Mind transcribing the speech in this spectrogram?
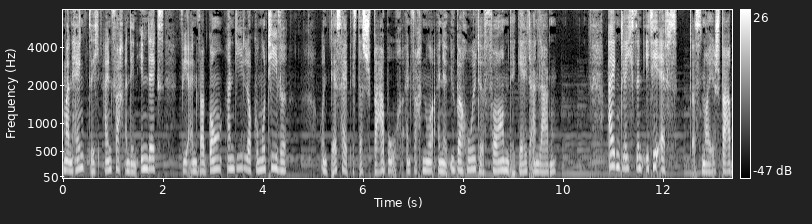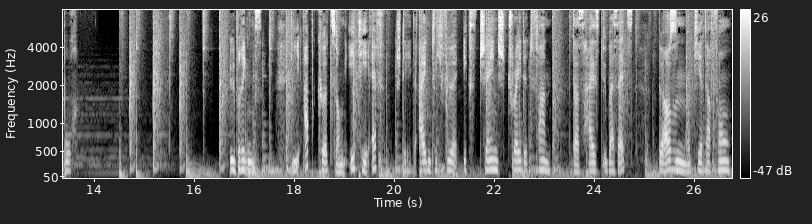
Man hängt sich einfach an den Index wie ein Waggon an die Lokomotive. Und deshalb ist das Sparbuch einfach nur eine überholte Form der Geldanlagen. Eigentlich sind ETFs das neue Sparbuch. Übrigens, die Abkürzung ETF steht eigentlich für Exchange Traded Fund. Das heißt übersetzt börsennotierter Fonds.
